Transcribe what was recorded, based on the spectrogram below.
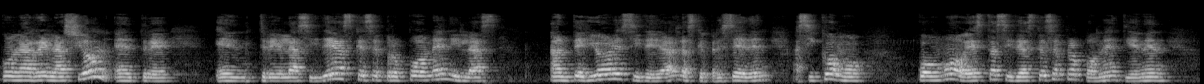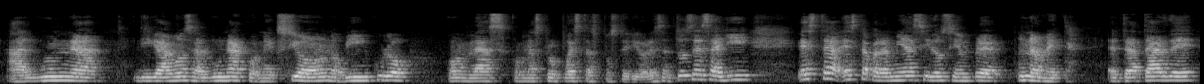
con la relación entre, entre las ideas que se proponen y las anteriores ideas, las que preceden, así como, estas ideas que se proponen tienen alguna, digamos, alguna conexión o vínculo con las, con las propuestas posteriores. Entonces allí esta, esta para mí ha sido siempre una meta, el tratar de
